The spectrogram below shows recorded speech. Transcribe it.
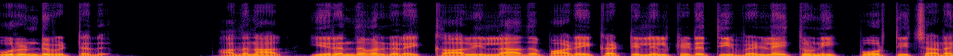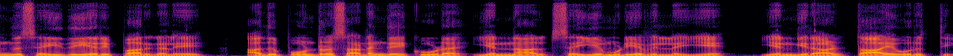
உருண்டுவிட்டது. அதனால் இறந்தவர்களை கால் இல்லாத பாடை கட்டிலில் கிடத்தி வெள்ளைத் துணி போர்த்திச் சடங்கு செய்து எரிப்பார்களே அது போன்ற சடங்கை கூட என்னால் செய்ய முடியவில்லையே. என்கிறாள் தாய் ஒருத்தி.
